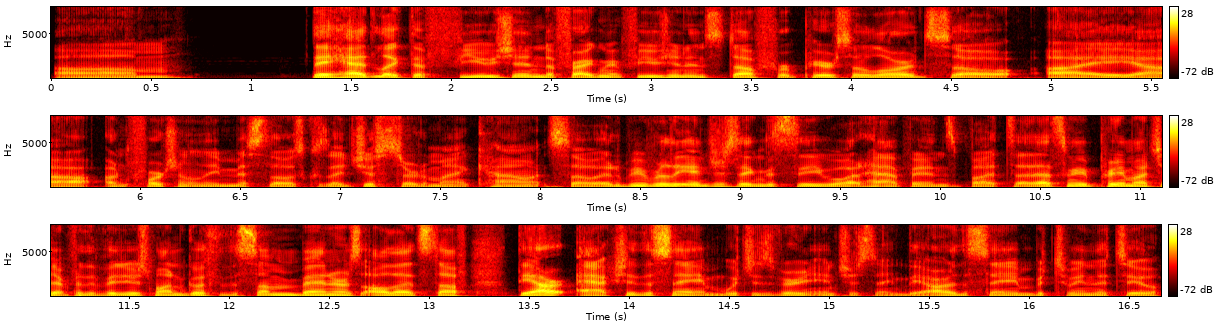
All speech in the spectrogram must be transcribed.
Um, they had like the fusion, the fragment fusion and stuff for Piercer Lord. So I uh, unfortunately missed those because I just started my account. So it'll be really interesting to see what happens. But uh, that's gonna be pretty much it for the video. Just want to go through the summon banners, all that stuff. They are actually the same, which is very interesting. They are the same between the two.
